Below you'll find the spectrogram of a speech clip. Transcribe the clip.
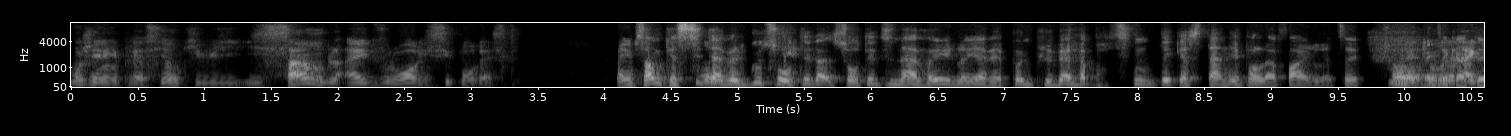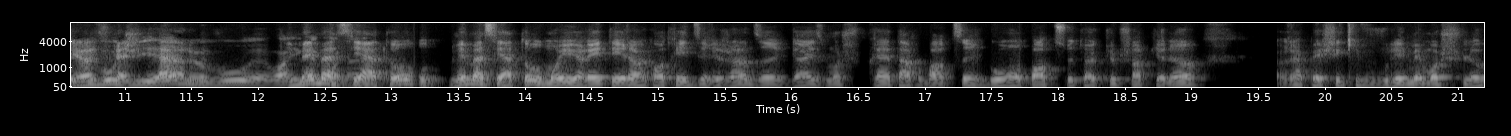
Moi, j'ai l'impression qu'il semble être vouloir ici pour rester. Ben, il me semble que si tu avais le goût de sauter, sauter du navire, là, il n'y avait pas une plus belle opportunité que cette année pour le faire. Là, oh, nouveau GM, nouveau. Euh, même à Seattle, même à Seattle, moi, il aurait été rencontré les dirigeants, dire Guys, moi, je suis prêt à rebâtir. Go, on part tout de suite un club championnat, repêcher qui vous voulez, mais moi, je suis là,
